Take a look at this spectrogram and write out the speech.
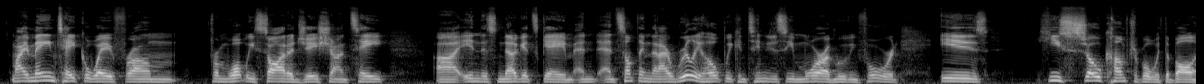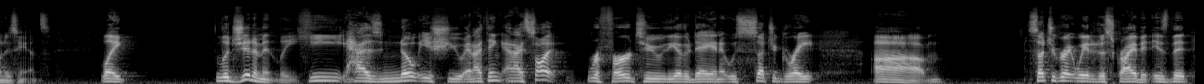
my main takeaway from from what we saw to Jae'Sean Tate uh, in this Nuggets game, and and something that I really hope we continue to see more of moving forward is he's so comfortable with the ball in his hands, like legitimately, he has no issue. And I think, and I saw it referred to the other day, and it was such a great, um, such a great way to describe it is that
